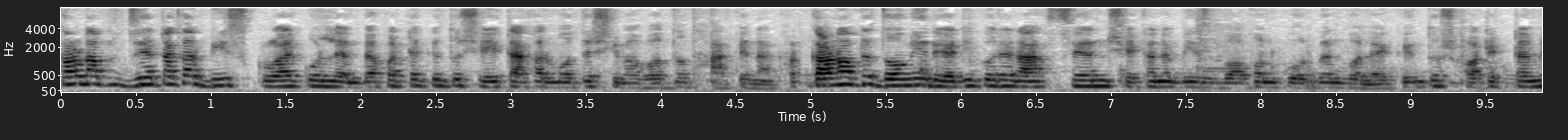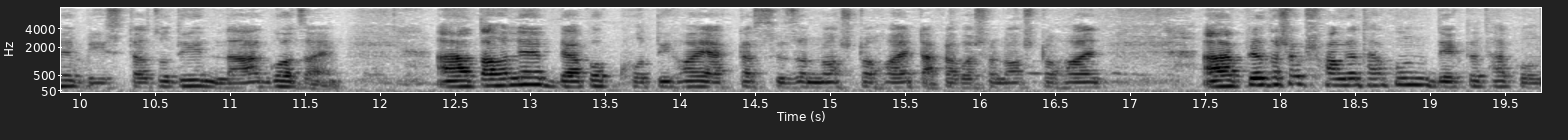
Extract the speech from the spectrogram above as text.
কারণ আপনি যে টাকার বীজ ক্রয় করলেন, ব্যাপারটা কিন্তু সেই টাকার মধ্যে সীমাবদ্ধ থাকে না। কারণ আপনি জমি রেডি করে রাখছেন, সেখানে বীজ বপন করবেন বলে, কিন্তু সঠিক টাইমে বীজটা যদি না গজায় তাহলে ব্যাপক ক্ষতি হয়, একটা সিজন নষ্ট হয়, টাকা পয়সা নষ্ট হয়। প্রিয় দর্শক, সঙ্গে থাকুন, দেখতে থাকুন।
